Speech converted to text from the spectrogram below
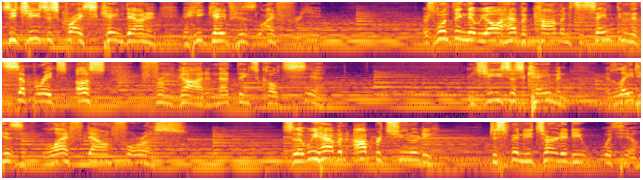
See, Jesus Christ came down and, and he gave his life for you. There's one thing that we all have in common. It's the same thing that separates us from God, and that thing's called sin. And Jesus came and, and laid his life down for us so that we have an opportunity to spend eternity with him.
